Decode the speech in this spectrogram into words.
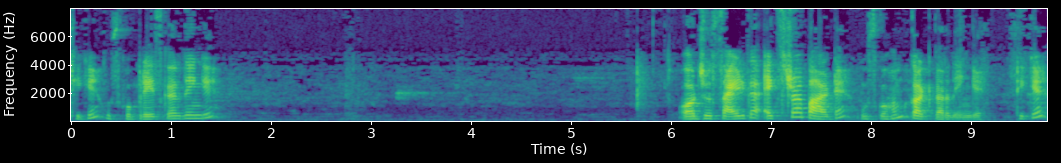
ठीक है, उसको प्रेस कर देंगे। और जो साइड का एक्स्ट्रा पार्ट है, उसको हम कट कर देंगे। ठीक है?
